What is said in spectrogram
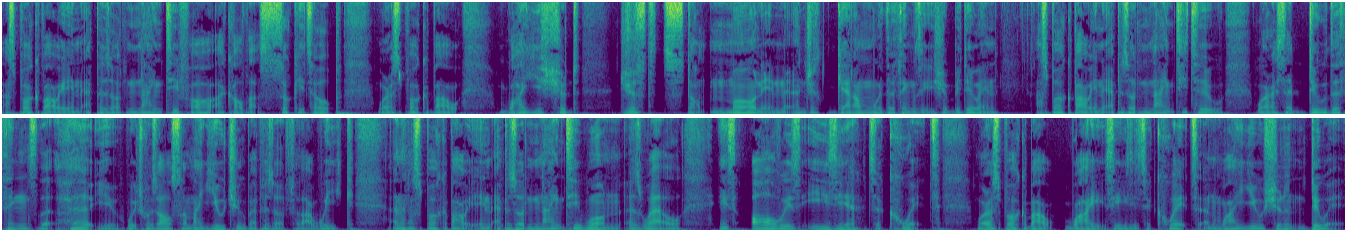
I spoke about it in episode 94, I call that Suck It Up, where I spoke about why you should just stop moaning and just get on with the things that you should be doing. I spoke about in episode 92, where I said, Do the things that hurt you, which was also my YouTube episode for that week. And then I spoke about it in episode 91 as well. It's always easier to quit, where I spoke about why it's easy to quit and why you shouldn't do it.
